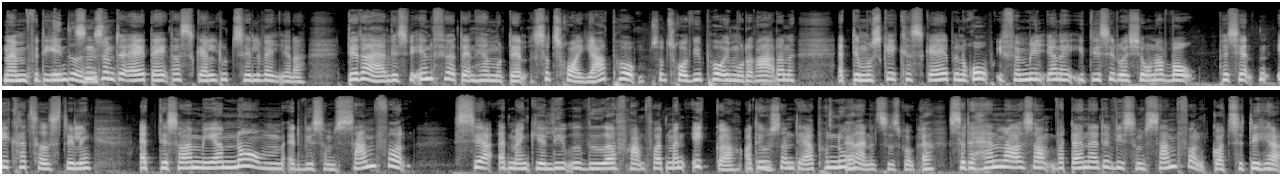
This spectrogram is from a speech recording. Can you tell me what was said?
Nej, men fordi Intet sådan som det er i dag, der skal du tilvælge dig. Det der er, hvis vi indfører den her model, så tror jeg på, så tror vi på i Moderaterne, at det måske kan skabe en ro i familierne i de situationer, hvor patienten ikke har taget stilling. At det så er mere normen, at vi som samfund ser, at man giver livet videre frem for, at man ikke gør. Og det er jo mm. sådan, det er på nuværende ja. tidspunkt. Ja. Så det handler også om, hvordan er det, vi som samfund går til det her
